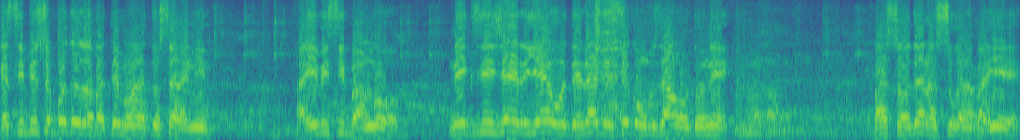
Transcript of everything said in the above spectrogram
kasi biso mpo tozwa bateme wana tosala nini ayebisi bango n'exigez rien au-delà de ce qu'on vous a ordonné basoda na suka na baye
